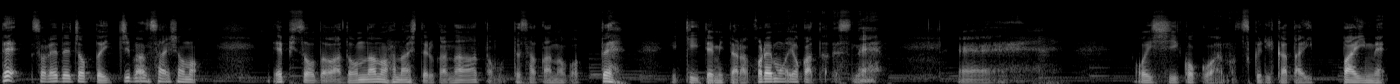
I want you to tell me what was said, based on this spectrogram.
でそれでちょっと一番最初のエピソードはどんなの話してるかなと思って遡って聞いてみたらこれも良かったですね。えー、美味しいココアの作り方1杯目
